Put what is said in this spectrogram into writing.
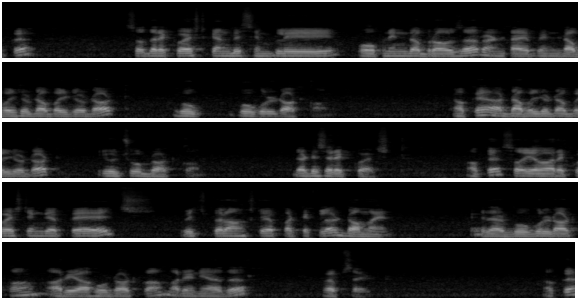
Okay. So the request can be simply opening the browser and typing www.google.com. Okay, or www.youtube.com. That is a request okay so you are requesting a page which belongs to a particular domain either google.com or yahoo.com or any other website. Okay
